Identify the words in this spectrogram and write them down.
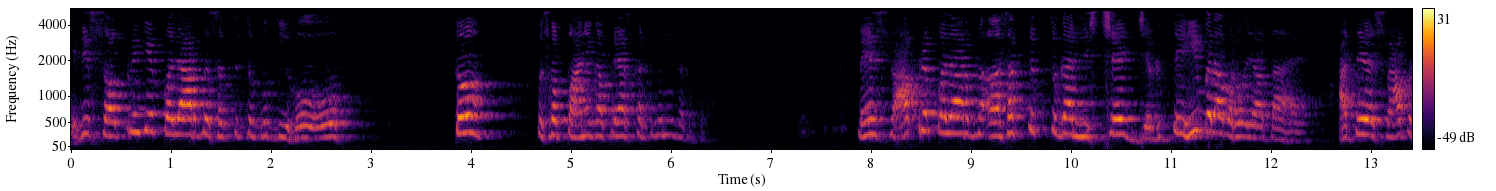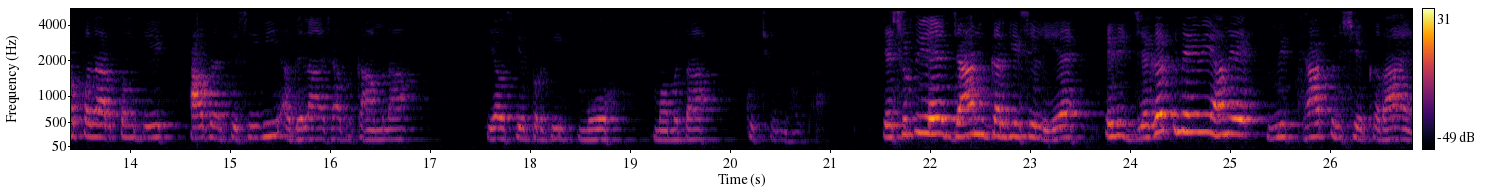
यदि स्वप्न के पदार्थ में सत्यत्व बुद्धि हो तो उसको पाने का प्रयास करते कि नहीं करते। लेकिन स्वप्न पदार्थ में असत्यत्व का निश्चय जगते ही बराबर हो जाता है। अतः स्वप्न पदार्थों की आप किसी भी अभिलाषा कामना या उसके प्रति मोह, ममता कुछ नहीं होता। ये श्रुति है जान करके इसीलिए यदि जगत में भी हमें मिथ्यात्व निश्चय कराएँ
